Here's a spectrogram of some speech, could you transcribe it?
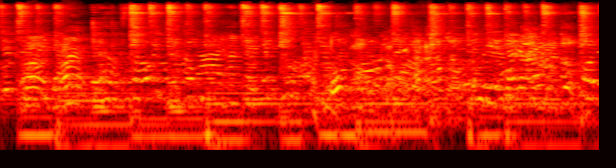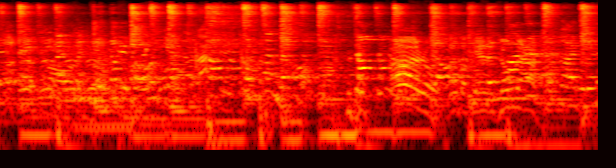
Ghiền Mì Gõ Để không bỏ lỡ những video hấp dẫn claro, como era jogar.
